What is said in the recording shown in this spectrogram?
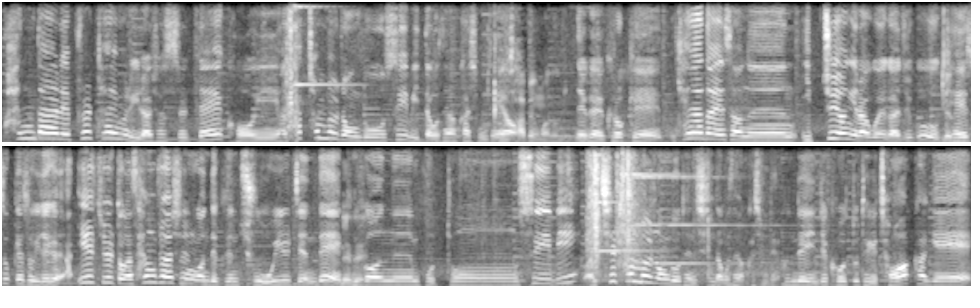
한 달에 풀타임으로 일하셨을 때 거의 한 4,000불 정도 수입이 있다고 생각하시면 돼요. 한 400만 원 정도. 네, 그- 그렇게 캐나다에서는 입주형이라고 해가지고 네네. 계속 계속 이제 일주일 동안 상주하시는 건데 그건 주 5일제인데 네네. 그거는 보통 수입이 한 7,000불 정도 되신다고 생각하시면 돼요. 근데 이제 그것도 되게 정확하게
